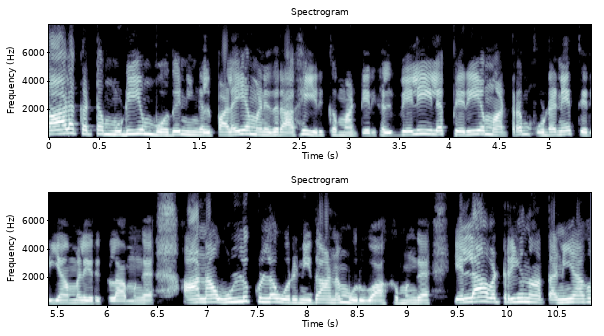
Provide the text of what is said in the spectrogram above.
காலகட்டம் முடியும் போது நீங்கள் பழைய மனிதராக இருக்க மாட்டீர்கள். வெளியில பெரிய மாற்றம் உடனே தெரியாமல் இருக்கலாமுங்க. ஆனா உள்ளுக்குள்ள ஒரு நிதானம் உருவாகுமுங்க. எல்லாவற்றையும் நான் தனியாக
